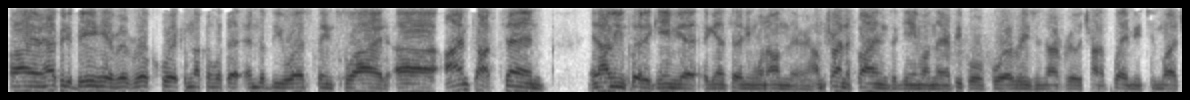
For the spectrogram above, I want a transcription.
I am happy to be here, but real quick, I'm not going to let that NWS thing slide. Uh, I'm top 10, and I haven't even played a game yet against anyone on there. I'm trying to find a game on there. People, for whatever reason, aren't really trying to play me too much.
